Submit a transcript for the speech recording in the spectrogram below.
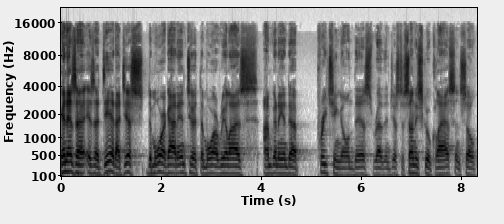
and as, I, as I did, I just, the more I got into it, the more I realized I'm going to end up preaching on this rather than just a Sunday school class. And so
